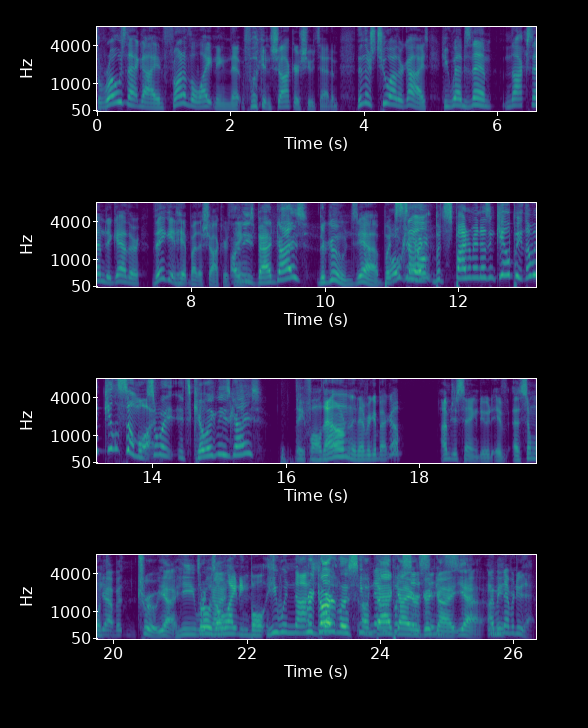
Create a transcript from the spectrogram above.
throws that guy in front of the lightning that fucking Shocker shoots at him. Then there's two other guys. He webs them, knocks them together. They get hit by the Shocker Are these bad guys? They're goons, yeah. But Okay. still, but Spider-Man doesn't kill people. That would kill someone. So wait, it's killing these guys? they fall down and they never get back up. I'm just saying, dude. If uh, someone Yeah, but true. Yeah, he would throws not, a lightning bolt, he would not. regardless would of bad guy or good guy. Yeah, He I would mean, never do that.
